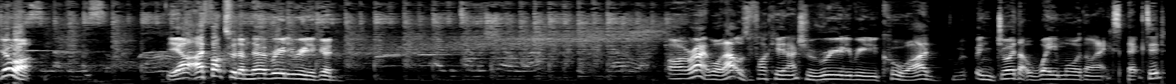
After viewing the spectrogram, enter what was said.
you know what? Yeah, I fucks with them. They're really, really good. All right, well, that was fucking actually really, really cool. I enjoyed that way more than I expected.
